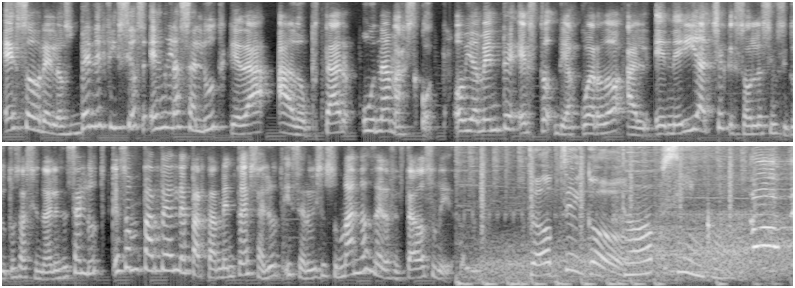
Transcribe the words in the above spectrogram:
es sobre los beneficios en la salud que da adoptar una mascota. Obviamente esto de acuerdo al NIH, que son los Institutos Nacionales de Salud, que son parte del Departamento de Salud y Servicios Humanos de los Estados Unidos. Top 5. Top 5. Top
